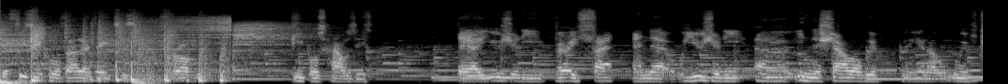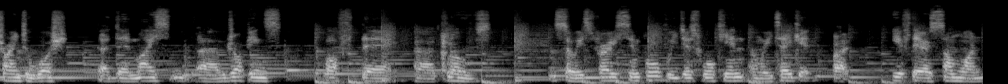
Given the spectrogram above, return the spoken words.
the physical validators from people's houses. They are usually very fat and they're usually uh, in the shower with, you know, with trying to wash uh, their mice uh, droppings off their uh, clothes. So it's very simple. We just walk in and we take it. But if there's someone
